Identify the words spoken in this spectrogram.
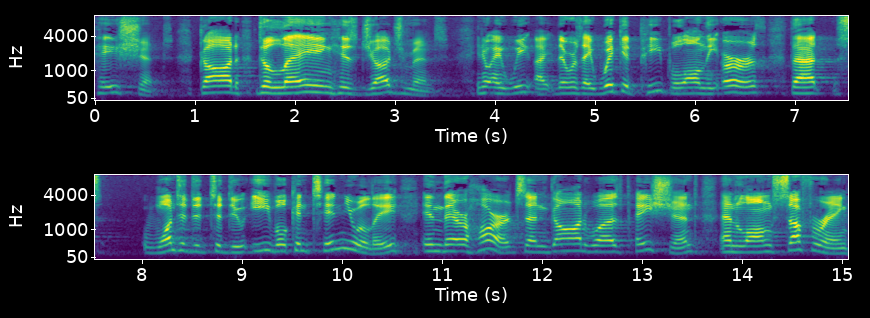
patient, God delaying his judgment. You know, a, a, there was a wicked people on the earth that wanted to, do evil continually in their hearts, and God was patient and long suffering.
